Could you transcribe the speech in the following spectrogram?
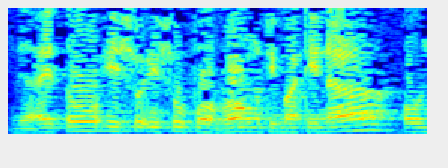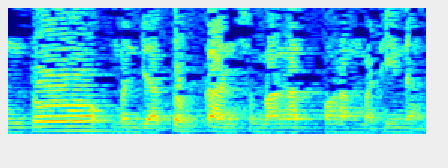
yaitu isu-isu bohong di Madinah untuk menjatuhkan semangat orang Madinah.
